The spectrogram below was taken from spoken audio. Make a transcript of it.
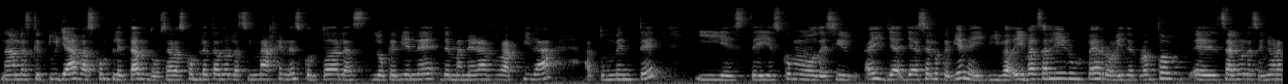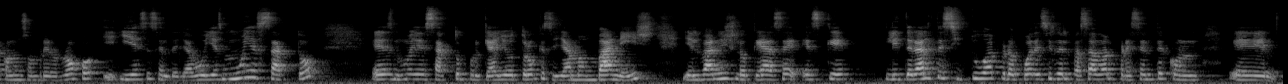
nada más que tú ya vas completando, o sea, vas completando las imágenes con todas lo que viene de manera rápida a tu mente y este y es como decir, ay, ya, ya sé lo que viene y va, y va a salir un perro y de pronto eh, sale una señora con un sombrero rojo y, y ese es el de vu y es muy exacto es muy exacto porque hay otro que se llama un vanish y el vanish lo que hace es que literal te sitúa, pero puedes ir del pasado al presente con eh,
